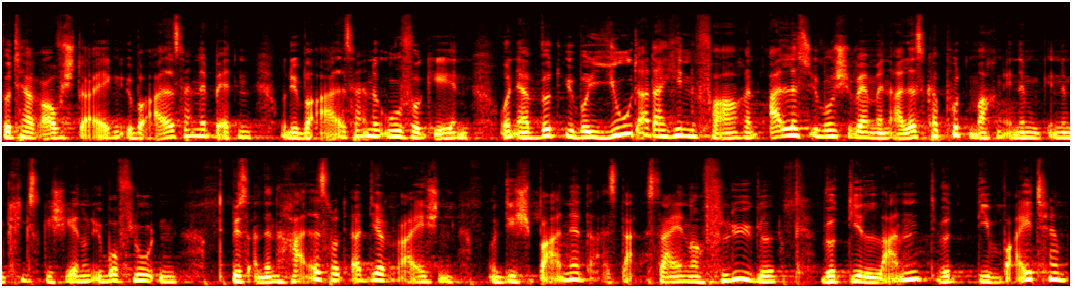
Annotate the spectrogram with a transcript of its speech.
wird heraufsteigen, über all seine Betten und über all seine Ufer gehen und er wird über Juda dahin fahren, alles überschwemmen, alles kaputt machen in dem, in dem Kriegsgeschehen und überfluten, bis an den Hals wird er dir reichen und die Spanne seiner Flügel wird die Land, wird die Weite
